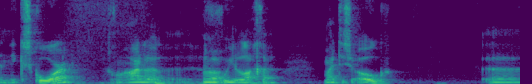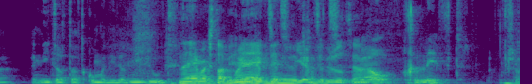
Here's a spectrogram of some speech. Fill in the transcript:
en ik score. Gewoon harde, eh, Ja. goede lachen. Maar het is ook, eh, en niet dat dat comedy dat niet doet. Nee, maar ik snap je. Maar nee, je hebt het, je hebt het bedoelt, ja. wel gelift. Of zo.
